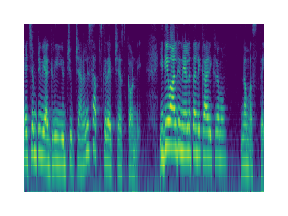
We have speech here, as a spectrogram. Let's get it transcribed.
హెచ్ఎంటీవీ అగ్రి యూట్యూబ్ ఛానల్ని సబ్స్క్రైబ్ చేసుకోండి. ఇది వాళ్ళ నేలతల్లి కార్యక్రమం. నమస్తే.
